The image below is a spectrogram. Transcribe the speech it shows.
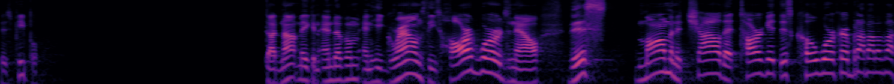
his people. Did not make an end of them, and he grounds these hard words now. This mom and a child at Target, this coworker, blah blah blah blah.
